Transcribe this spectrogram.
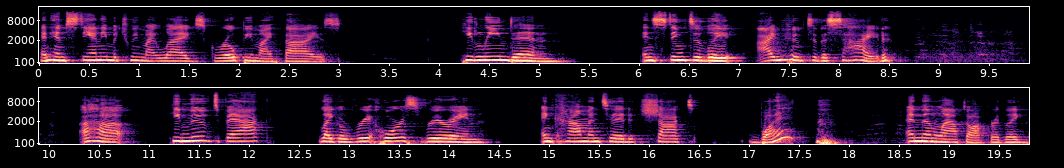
and him standing between my legs, groping my thighs. He leaned in. Instinctively, I moved to the side. Uh, he moved back like a re- horse rearing and commented, shocked, What? and then laughed awkwardly.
